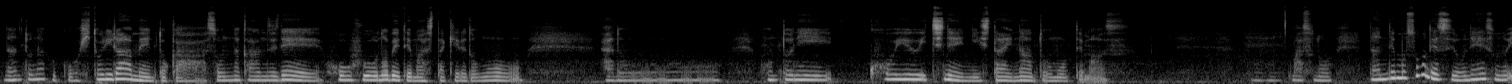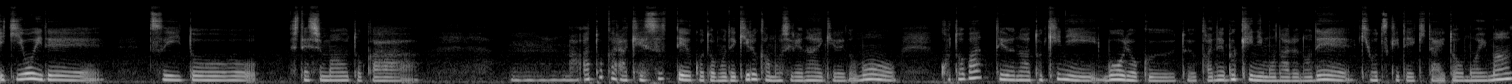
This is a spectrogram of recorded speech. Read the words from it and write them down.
なんとなくこう一人ラーメンとかそんな感じで抱負を述べてましたけれどもあの本当にこういう一年にしたいなと思ってます。うん、まあその何でもそうですよねその勢いでツイートしてしまうとかまあ後から消すっていうこともできるかもしれないけれども言葉っていうのは時に暴力というかね武器にもなるので気をつけていきたいと思います。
